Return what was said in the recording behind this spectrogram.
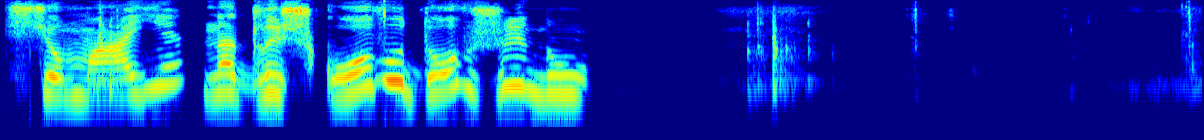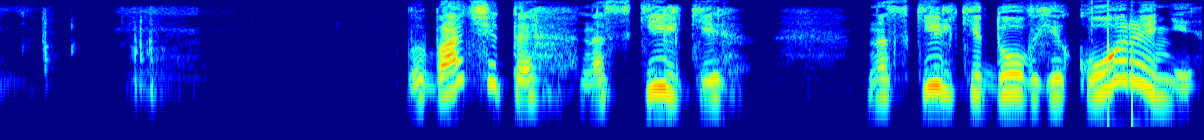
що має надлишкову довжину. Ви бачите, наскільки, наскільки довгі корені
